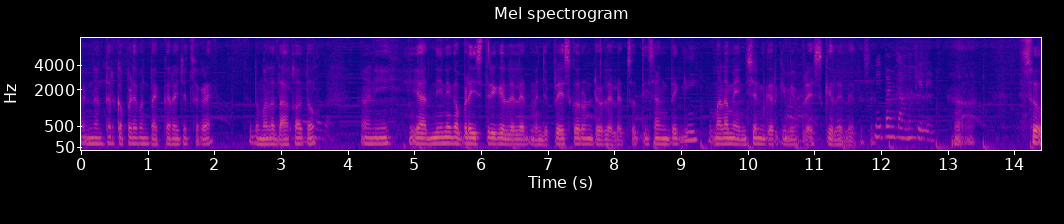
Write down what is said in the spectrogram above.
आणि नंतर कपडे पण पॅक करायचे आहेत सगळे तुम्हाला दाखवतो. आणि यादनीने कपडे इस्त्री केलेले आहेत म्हणजे प्रेस करून ठेवलेले आहेत. सो ती सांगते की मला मेन्शन कर की मी प्रेस केलेले आहेत असं. मी पण कामं केली हां. सो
